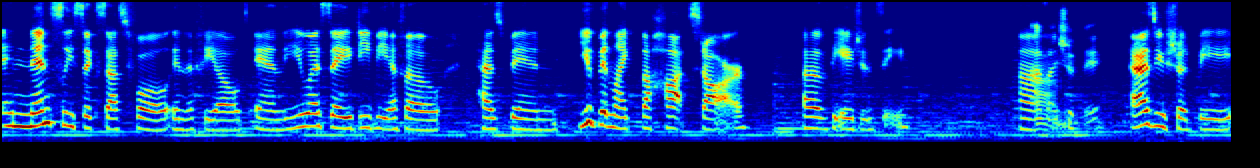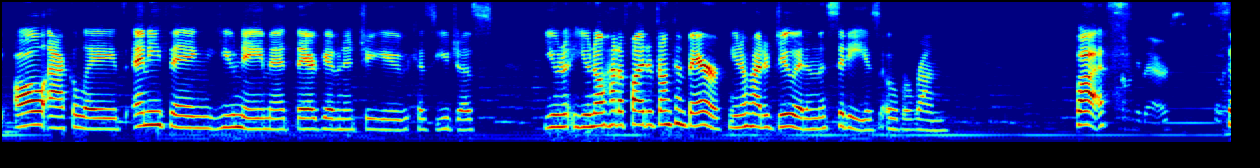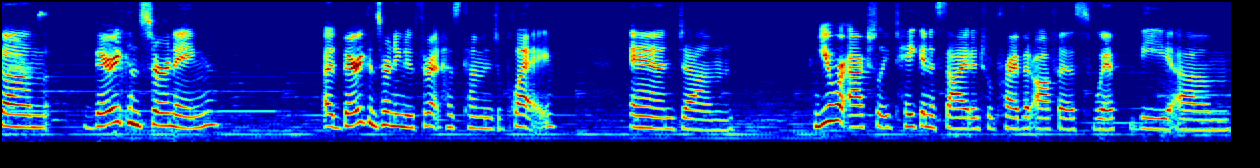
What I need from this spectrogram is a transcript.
immensely successful in the field and the USA DBFO has been you've been like the hot star of the agency. Um, as I should be. As you should be. All accolades, anything you name it, they're giving it to you because you just you know you know how to fight a drunken bear. You know how to do it and the city is overrun. But so many bears. So some very concerning a very concerning new threat has come into play, and um, you were actually taken aside into a private office with the um,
